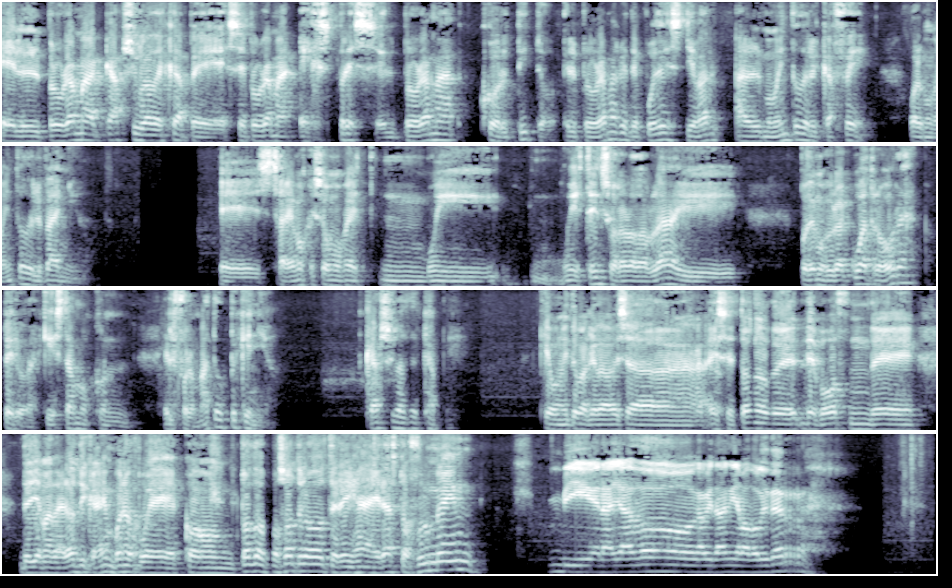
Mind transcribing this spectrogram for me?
el programa Cápsula de Escape, ese programa express, el programa cortito, el programa que te puedes llevar al momento del café o al momento del baño. Eh, sabemos que somos muy, muy extensos a la hora de hablar y podemos durar cuatro horas, pero aquí estamos con el formato pequeño, cápsulas de escape. Qué bonito me ha quedado esa, ese tono de, voz de, llamada erótica. ¿eh? Bueno, pues con todos vosotros tenéis a Erasto Fulmen. Bien hallado, capitán llamado líder.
